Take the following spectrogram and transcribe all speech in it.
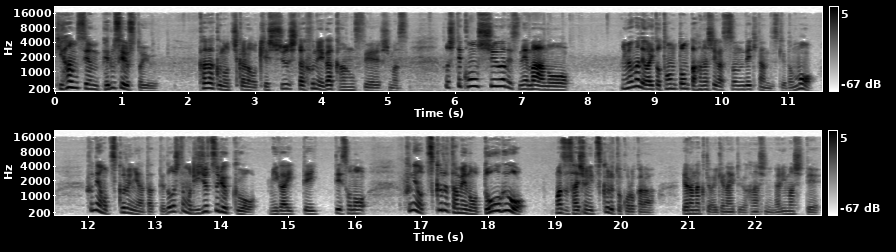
規範船ペルセウスという科学の力を結集した船が完成します。そして今週はですねまああの今まで割とトントンと話が進んできたんですけども船を作るにあたってどうしても技術力を磨いていってその船を作るための道具をまず最初に作るところからやらなくてはいけないという話になりまして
